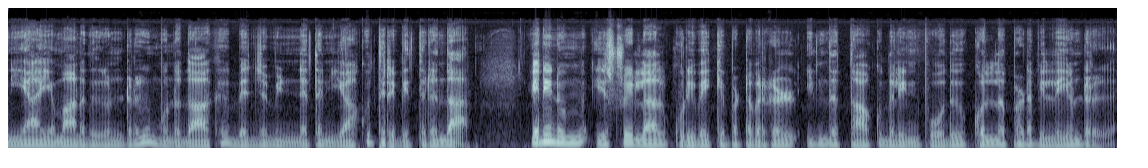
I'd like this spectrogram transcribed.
நியாயமானது என்று முன்னதாக பெஞ்சமின் நெதன்யாகு தெரிவித்திருந்தார். எனினும் இஸ்ரேலால் குறிவைக்கப்பட்டவர்கள் இந்த தாக்குதலின் போது கொல்லப்படவில்லை என்று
